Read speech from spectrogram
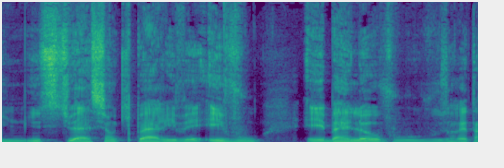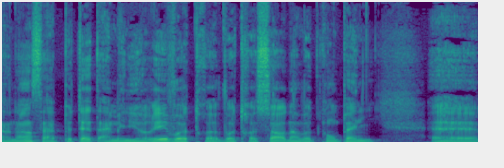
une, situation qui peut arriver et vous. Et bien là, vous, aurez tendance à peut-être améliorer votre, votre sort dans votre compagnie. Euh,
